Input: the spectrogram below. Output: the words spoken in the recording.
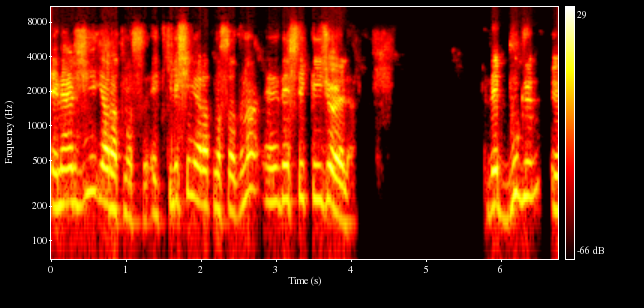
enerji yaratması, etkileşim yaratması adına e, destekleyici öğeler. Ve bugün e,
